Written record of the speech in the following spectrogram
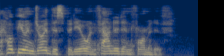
I hope you enjoyed this video and found it informative.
